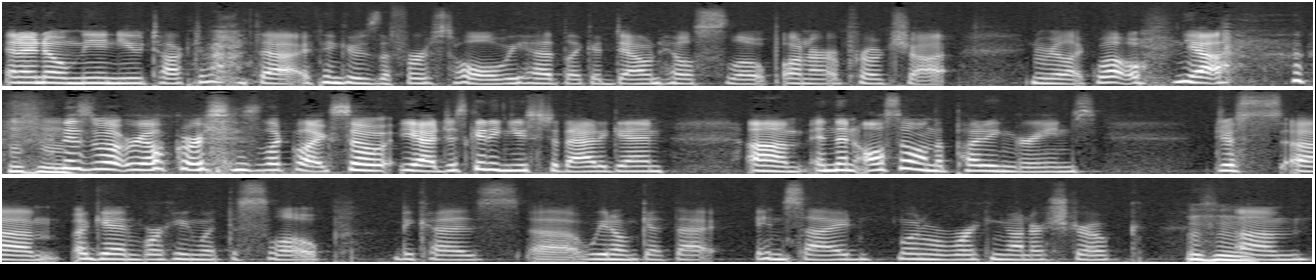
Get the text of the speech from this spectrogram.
and I know me and you talked about that. I think it was the first hole. We had like a downhill slope on our approach shot, and we were like, "Whoa, yeah, Mhm. this is what real courses look like." So yeah, just getting used to that again, um, and then also on the putting greens, just um, again working with the slope because uh, we don't get that inside when we're working on our stroke Mhm. um,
